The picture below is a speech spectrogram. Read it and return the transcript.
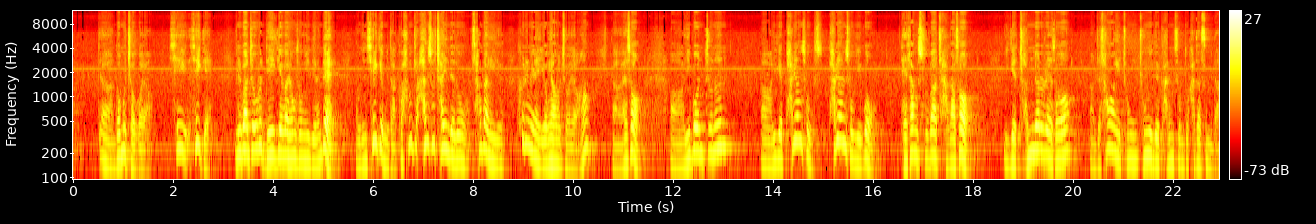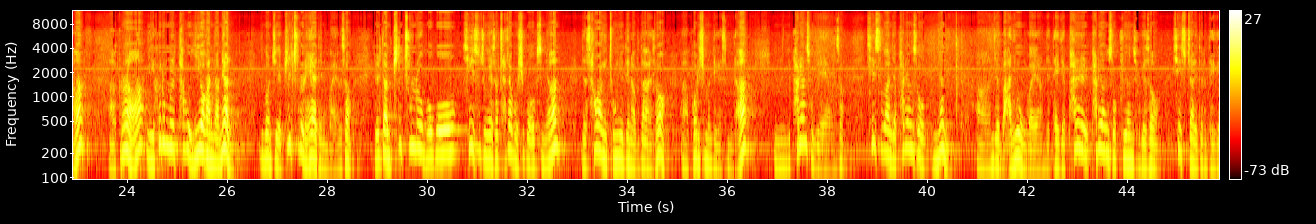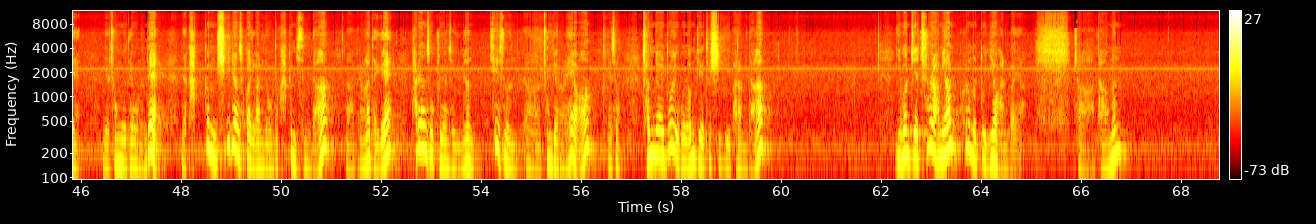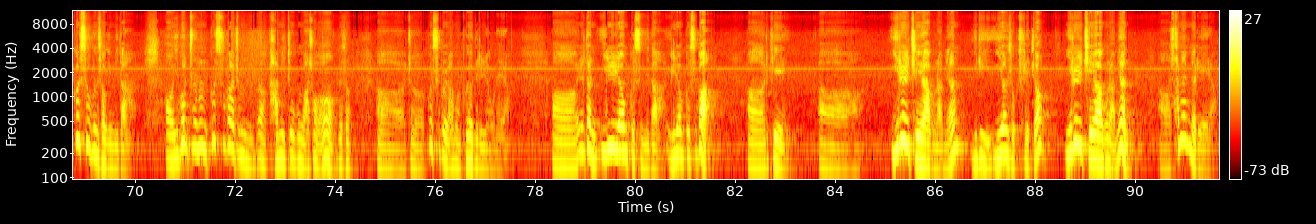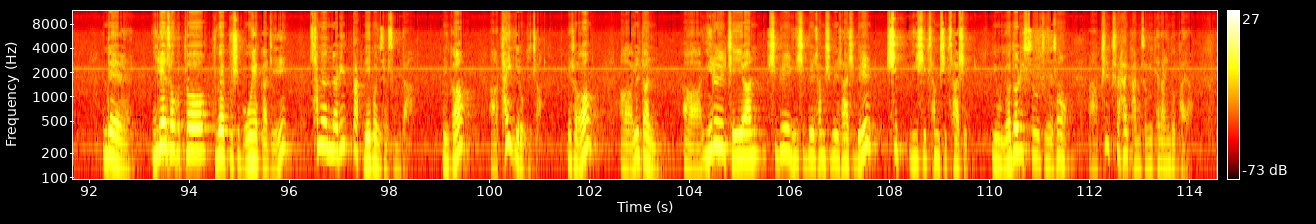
어, 너무 적어요. 세, 세 개. 일반적으로 네 개가 형성이 되는데 여기는 세 개입니다. 그 한 개, 한 수 차인데도 상당히 흐름에 영향을 줘요. 어, 그래서 어, 이번 주는 어, 이게 8연속, 8연속이고 대상수가 작아서 이게 전멸을 해서 이제 상황이 종, 종료될 가능성도 가졌습니다. 아, 그러나 이 흐름을 타고 이어간다면 이번 주에 필출을 해야 되는 거예요. 그래서 일단 필출로 보고 세수 중에서 찾아보시고 없으면 이제 상황이 종료되나 보다 해서 어, 버리시면 되겠습니다. 음, 이 8연속이에요. 그래서 세수가 이제 8연속이면 어, 이제 많이 온 거예요. 이제 대개 8, 8연속, 9연속에서 세수 자리들은 대개 이제 종료되어 오는데 가끔 11연속까지 가는 경우도 가끔 있습니다. 어, 그러나 대개 8연속, 9연속이면 세수는 어, 종결을 해요. 그래서 전멸도 이거 염두에 두시기 바랍니다. 이번 주에 출을 하면 흐름을 또 이어가는 거예요. 자, 다음은 끝수 분석입니다. 어, 이번 주는 끝수가 좀 어, 감이 조금 와서 그래서 어, 저 끝수를 한번 보여드리려고 그래요. 어, 일단 1년 끝수입니다. 1년 끝수가 어, 이렇게 어, 1을 제외하고 나면 1이 2연속 출했죠. 1을 제외하고 나면 어, 3연멸이에요. 근데 1에서부터 995회까지 3연멸이 딱 4번 있었습니다. 그러니까 어, 타이 기록이죠. 그래서 어, 일단 어, 1을 제외한 11, 21, 31, 41, 10, 20, 30, 40 이 8수 중에서 아, 필출할 가능성이 대단히 높아요.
